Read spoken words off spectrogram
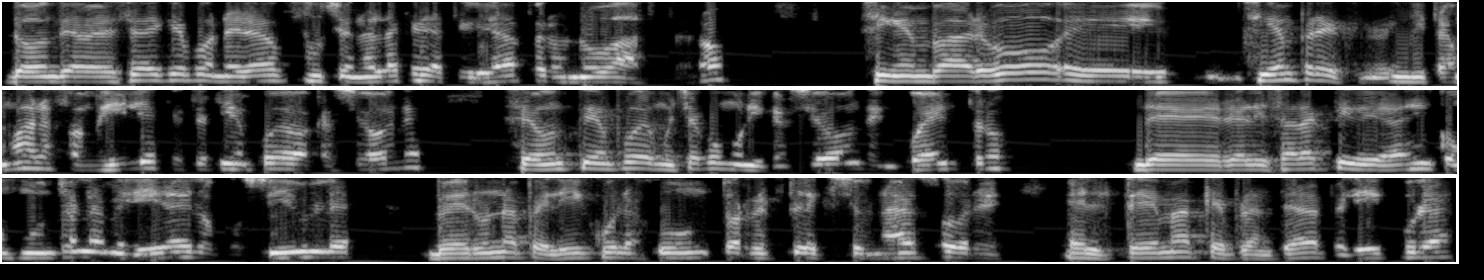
donde a veces hay que poner a funcionar la creatividad, pero no basta, ¿no? Sin embargo, eh, siempre invitamos a las familias que este tiempo de vacaciones sea un tiempo de mucha comunicación, de encuentro, de realizar actividades en conjunto en la medida de lo posible, ver una película juntos, reflexionar sobre el tema que plantea la película,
